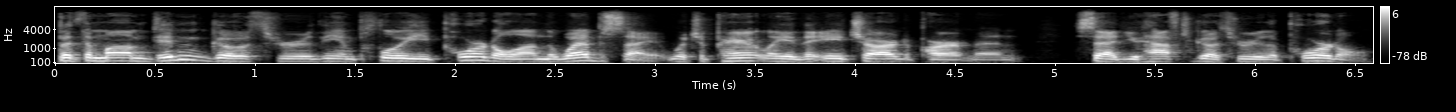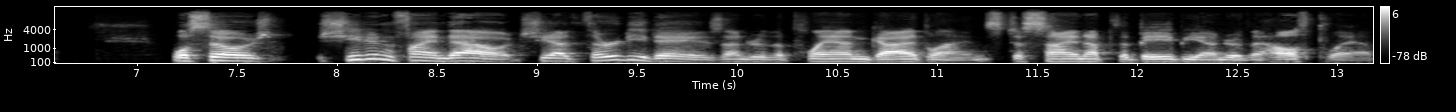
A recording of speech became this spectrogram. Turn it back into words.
but the mom didn't go through the employee portal on the website which apparently the hr department said you have to go through the portal well so she didn't find out she had 30 days under the plan guidelines to sign up the baby under the health plan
